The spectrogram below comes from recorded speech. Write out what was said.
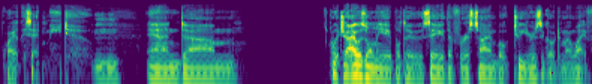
quietly said, "Me too," Mm-hmm. and um, which I was only able to say the first time about two years ago to my wife,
